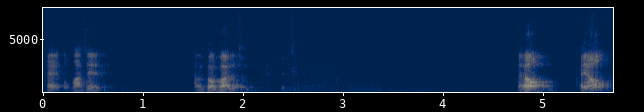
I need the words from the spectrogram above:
哎，我发现，很快快的，哎呦，哎呦，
